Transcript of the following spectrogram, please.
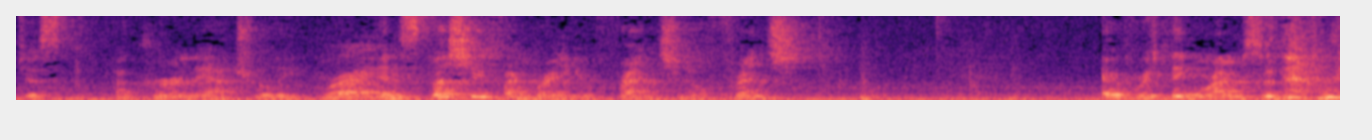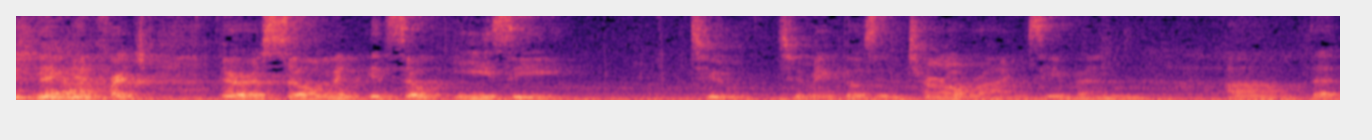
just occur naturally. Right. And especially if I'm writing in French, you know, French, everything rhymes with everything in French. There are so many, it's so easy to, to make those internal rhymes even, Mm-hmm. um, that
